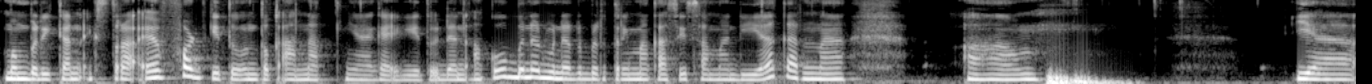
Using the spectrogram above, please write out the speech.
memberikan extra effort gitu untuk anaknya kayak gitu. Dan aku benar-benar berterima kasih sama dia karena um, ya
